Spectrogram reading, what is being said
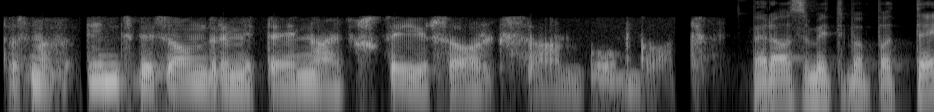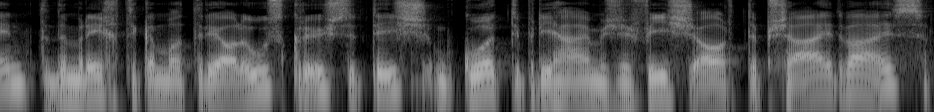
dass man insbesondere mit denen einfach sehr sorgsam umgeht. Wer also mit einem Patent und dem richtigen Material ausgerüstet ist und gut über die heimischen Fischarten Bescheid weiß,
